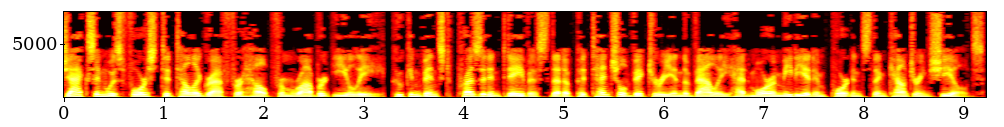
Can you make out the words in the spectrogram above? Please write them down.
Jackson was forced to telegraph for help from Robert E. Lee, who convinced President Davis that a potential victory in the Valley had more immediate importance than countering Shields.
